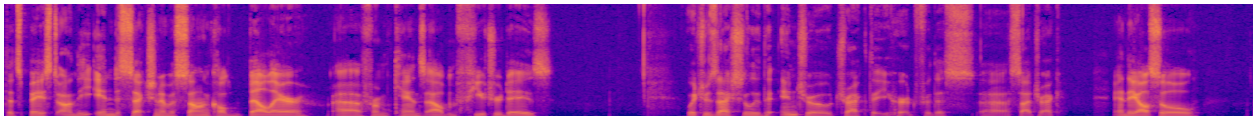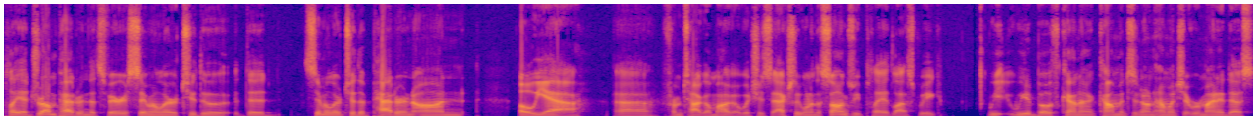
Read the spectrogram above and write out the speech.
that's based on the end section of a song called "Bel Air" uh, from Can's album "Future Days," which was actually the intro track that you heard for this uh, sidetrack. And they also play a drum pattern that's very similar to the the similar to the pattern on "Oh Yeah." uh, from Tago Mago, which is actually one of the songs we played last week. We we had both kind of commented on how much it reminded us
